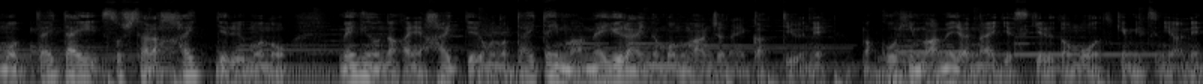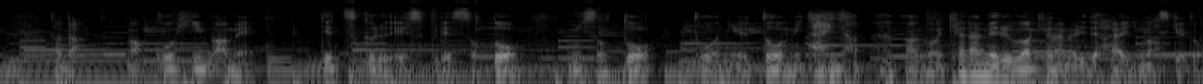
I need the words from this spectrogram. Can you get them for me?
もう大体そしたら入ってるものメニューの中に入ってるもの大体豆由来のものなんじゃないかっていうね、まあ、コーヒー豆じゃないですけれども厳密にはねただ、まあ、コーヒー豆で作るエスプレッソと味噌と豆乳とみたいな あのキャラメルはキャラメルで入りますけど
